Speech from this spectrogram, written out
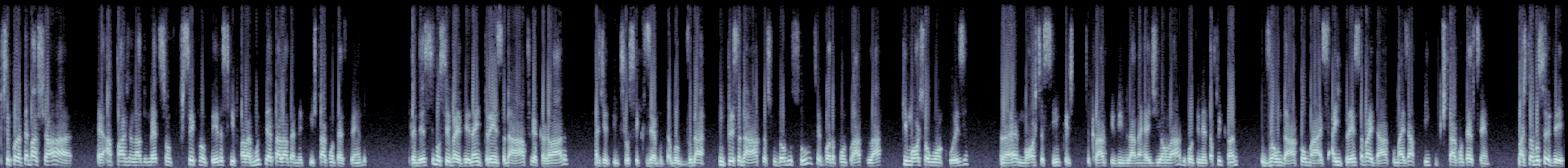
você pode até baixar é, a página lá do Médicos Sem Fronteiras, que fala muito detalhadamente o que está acontecendo. Entendeu? Se você vai ver na imprensa da África, claro, a gente, se você quiser vou dar imprensa da África, Sudão do Sul, você pode apontar lá, que mostra alguma coisa, né? mostra sim, porque eles, claro que vive lá na região lá do continente africano, vão dar com mais, a imprensa vai dar com mais afinco o que está acontecendo. Mas para você ver,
